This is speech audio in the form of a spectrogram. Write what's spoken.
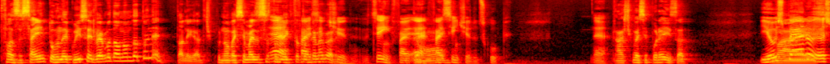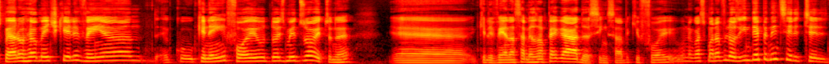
fazer, sair em turnê com isso, ele vai mudar o nome da turnê, tá ligado? Tipo, não vai ser mais essa turnê É, que tá tocando agora. sentido. Sim, fa Então- é, faz sentido, desculpe. É. Acho que vai ser por aí, sabe? E eu Mas- espero, eu espero realmente que ele venha é, que nem foi o 2018, né? É, que ele venha nessa mesma pegada, assim, sabe? Que foi um negócio maravilhoso. Independente se ele, se ele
